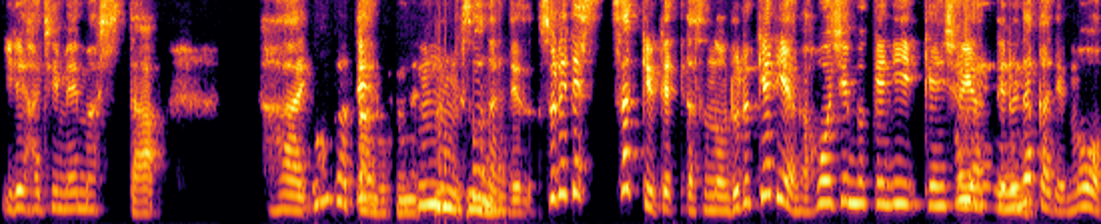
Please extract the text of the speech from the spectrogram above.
入れ始めました。はい。そうだったんですね。うん、そうなんです。それで、さっき言ってたそのルルキャリアが法人向けに研修やってる中でも、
